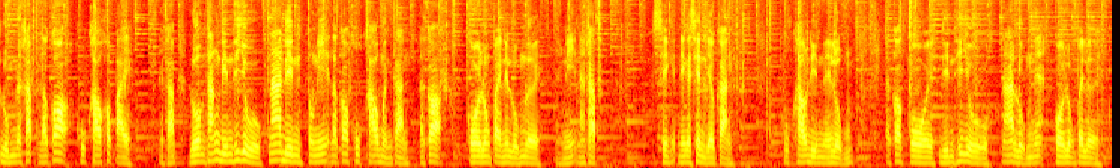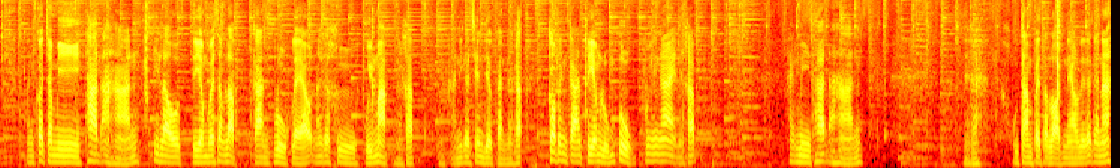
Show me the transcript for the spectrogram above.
หลุมนะครับ แล้วก็คลุกเคล้าเข้าไปนะครับ รวมทั้งดินที่อยู่หน้าดินตรงนี้แล้วก็คลุกเคล้าเหมือนกัน แล้วก็โกยลงไปในหลุมเลยอย่างนี้นะครับนนี่ก็เช่นเดียวกันคลุกเคล้าดินในหลุม แล้วก็โกยดินที่อยู่หน้าหลุมเนี่ยโกยลงไปเลย มันก็จะมีธาตุอาหารที่เราเตรียมไว้สำหรับการปลูกแล้ว นั่นก็คือปุ๋ยหมักนะครับ อันนี้ก็เช่นเดียวกันนะครับ ก็เป็นการเตรียมหลุมปลูกพูดง่ายๆนะครับ ให้มีธาตุอาหารเนี่ยนะครูทำไปตลอดแนวเลยแล้วกันนะ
